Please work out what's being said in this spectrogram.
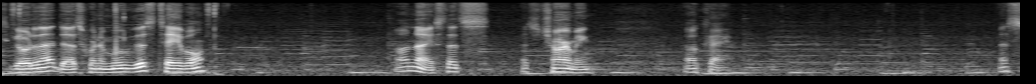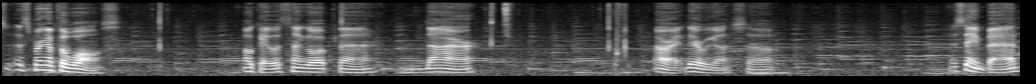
to go to that desk. We're going to move this table. Oh, nice. That's that's charming. Okay. Let's let's bring up the walls. Okay, let's not go up there. There. All right, there we go. So this ain't bad.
